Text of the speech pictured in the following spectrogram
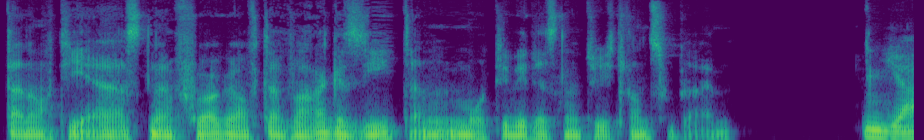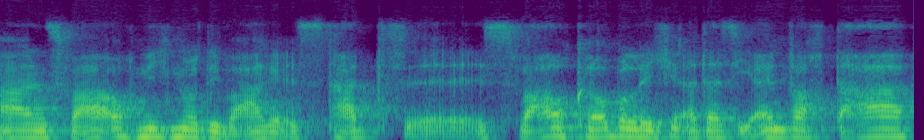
dann auch die ersten Erfolge auf der Waage sieht, dann motiviert es natürlich dran zu bleiben. Ja, es war auch nicht nur die Waage. Es hat, äh, es war auch körperlich, äh, dass ich einfach da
